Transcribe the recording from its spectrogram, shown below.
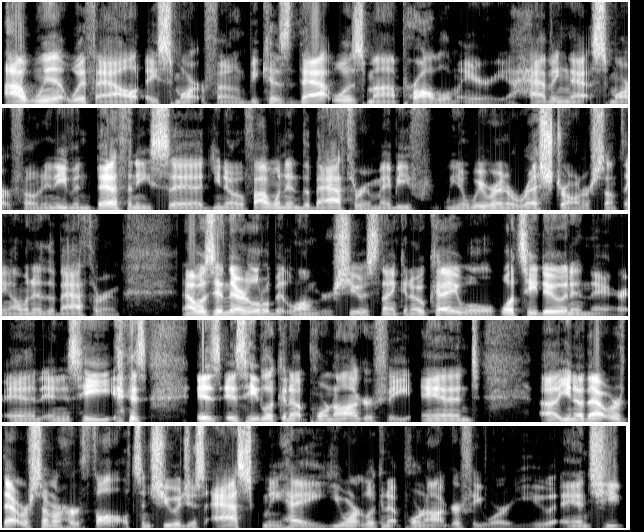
I went without a smartphone because that was my problem area, having that smartphone. And even Bethany said, you know, if I went in the bathroom, maybe, if, you know, we were in a restaurant or something, I went into the bathroom. I was in there a little bit longer. She was thinking, okay, well, what's he doing in there? And and is he is is is he looking up pornography? And uh, you know that were that were some of her thoughts and she would just ask me hey you weren't looking at pornography were you? And she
